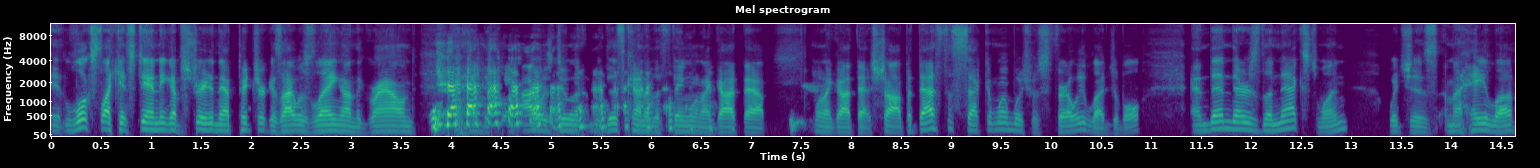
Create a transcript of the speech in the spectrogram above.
it looks like it's standing up straight in that picture because I was laying on the ground I, was doing this kind of a thing when I got that when I got that shot. But that's the second one, which was fairly legible. And then there's the next one, which is Mahala,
